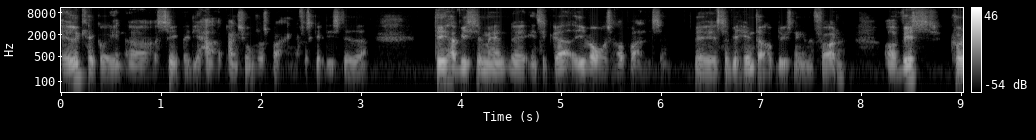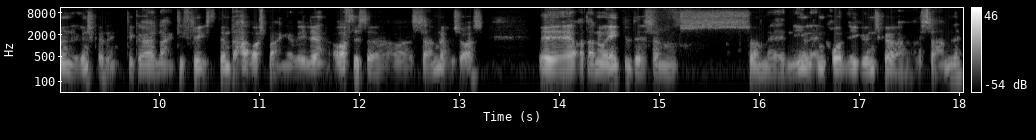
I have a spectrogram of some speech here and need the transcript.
alle kan gå ind og, og se, hvad de har af pensionsopsparinger forskellige steder det har vi simpelthen øh, integreret i vores oprettelse, øh, så vi henter oplysningerne for dig. Og hvis kunderne ønsker det, det gør langt de fleste, dem der har opsparinger vælger oftest at, at samle hos os, øh, og der er nogle enkelte, som, som af den ene eller anden grund ikke ønsker at samle,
